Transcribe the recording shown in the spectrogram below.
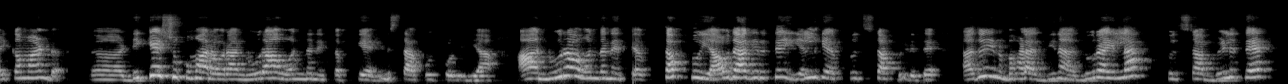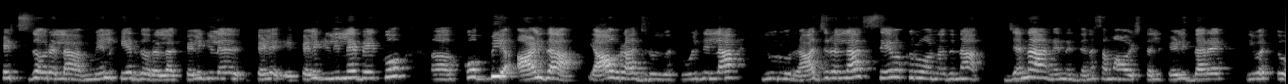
high command D K Shivakumar ಅವರ ನೂರ ಒಂದನೇ ತಪ್ಪಿಗೆ ಎಣಿಸ್ತಾ ಕೂತ್ಕೊಂಡಿದ್ಯಾ? ಆ ನೂರ ಒಂದನೇ ತಪ್ಪು ಯಾವ್ದಾಗಿರುತ್ತೆ? ಎಲ್ಲಿಗೆ ಫುಲ್ ಸ್ಟಾಪ್ ಬೀಳುತ್ತೆ? ಅದು ಏನು ಬಹಳ ದಿನ ದೂರ ಇಲ್ಲ. ಫುಲ್ ಸ್ಟಾಪ್ ಬೀಳುತ್ತೆ. ಹೆಚ್ಚಿದವರೆಲ್ಲ, ಮೇಲ್ಕೇರಿದವರೆಲ್ಲ ಕೆಳಗಿಳೆ, ಕೆಳ, ಕೆಳಗಿಳಿಲೇಬೇಕು. ಕೊಬ್ಬಿ ಆಳಿದ ಯಾವ ರಾಜರು ಇವತ್ತು ಉಳಿದಿಲ್ಲ? ಇವರು ರಾಜರಲ್ಲ, ಸೇವಕರು ಅನ್ನೋದನ್ನ ಜನ ನಿನ್ನೆ ಜನ ಸಮಾವೇಶದಲ್ಲಿ ಹೇಳಿದ್ದಾರೆ. ಇವತ್ತು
